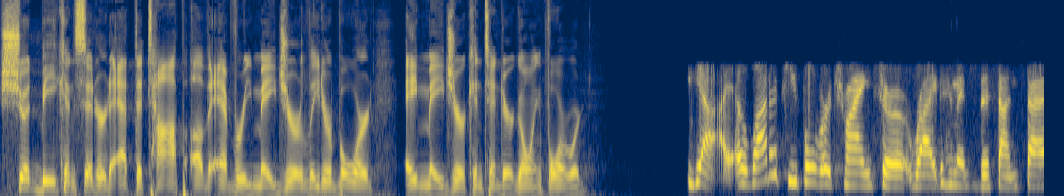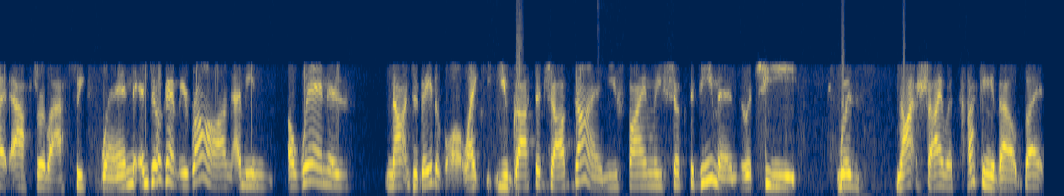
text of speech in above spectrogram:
should be considered at the top of every major leaderboard, a major contender going forward? Yeah, a lot of people were trying to ride him into the sunset after last week's win. And don't get me wrong, I mean, a win is not debatable. Like, you got the job done. You finally shook the demons, which he was not shy with talking about. But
